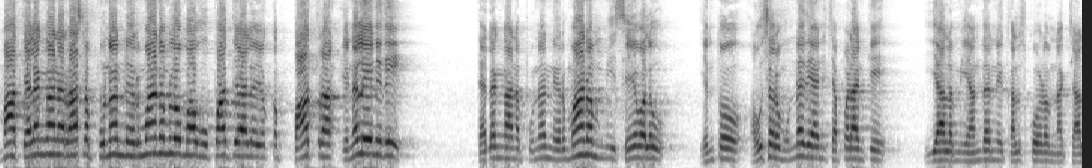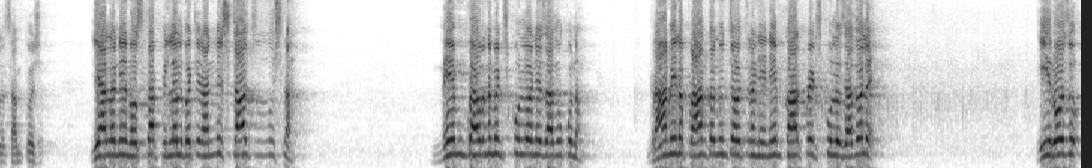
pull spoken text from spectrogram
మా తెలంగాణ రాష్ట్ర పునర్నిర్మాణంలో మా ఉపాధ్యాయుల యొక్క పాత్ర ఎనలేనిది తెలంగాణ పునర్నిర్మాణం మీ సేవలు ఎంతో అవసరం ఉన్నది అని చెప్పడానికి ఇవాళ మీ అందరినీ కలుసుకోవడం నాకు చాలా సంతోషం. ఇవాళ నేను వస్తా పిల్లలు పెట్టిన అన్ని స్టాల్స్ చూసిన. మేము గవర్నమెంట్ స్కూల్లోనే చదువుకున్నాం. గ్రామీణ ప్రాంతం నుంచే వచ్చిన నేనేం కార్పొరేట్ స్కూల్లో చదవలే. ఈరోజు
